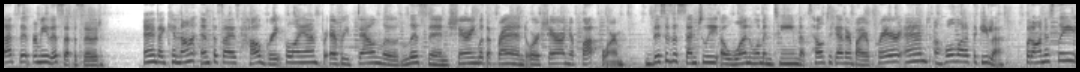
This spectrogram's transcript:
That's it for me this episode. And I cannot emphasize how grateful I am for every download, listen, sharing with a friend, or share on your platform. This is essentially a one woman team that's held together by a prayer and a whole lot of tequila. But honestly,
